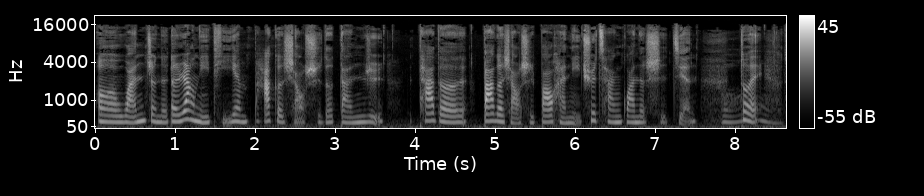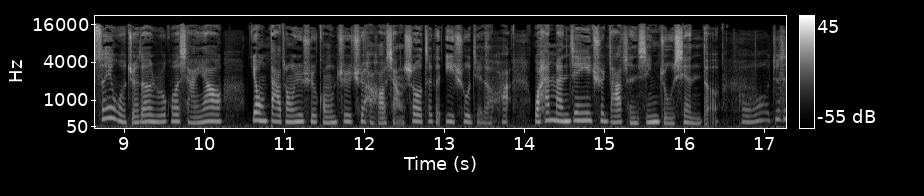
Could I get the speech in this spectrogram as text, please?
呃完整的让你体验八个小时的单日，它的八个小时包含你去参观的时间。Oh. 对，所以我觉得如果想要。用大众运输工具去好好享受这个艺术节的话，我还蛮建议去搭乘新竹线的哦。就是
